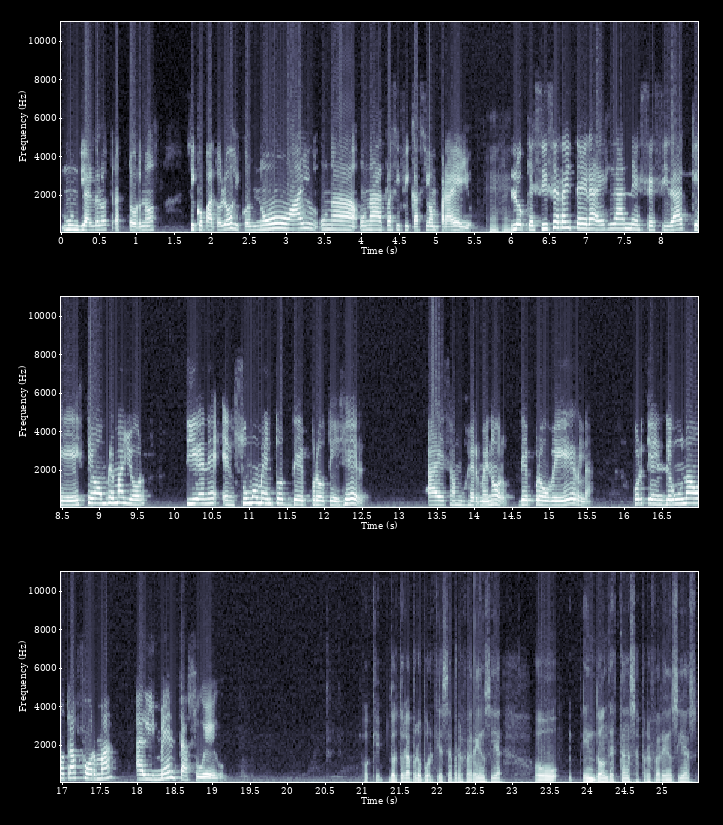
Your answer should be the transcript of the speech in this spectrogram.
Mundial de los Trastornos Psicopatológicos. No hay una, clasificación para ello. Lo que sí se reitera es la necesidad que este hombre mayor tiene en su momento de proteger a esa mujer menor, de proveerla, porque de una u otra forma alimenta su ego. Ok, doctora, pero ¿por qué esa preferencia o en dónde están esas preferencias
